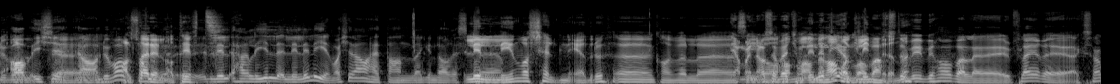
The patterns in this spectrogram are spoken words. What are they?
du var ikke eh, ja, du var alt er relativt. Lille, herr Lille, Lillelien, var ikke det han het, han legendariske Lillelien var sjelden edru, eh, kan vi vel ja, men, si. altså, han, men han var glimrende. Vi, vi har vel eh, flere eksempler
